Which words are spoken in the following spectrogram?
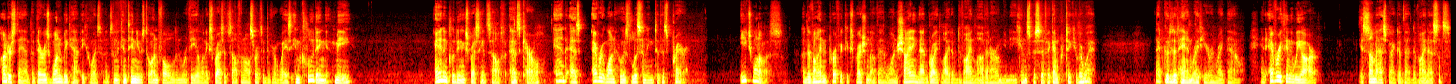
understand that there is one big happy coincidence and it continues to unfold and reveal and express itself in all sorts of different ways, including me, and including expressing itself as Carol and as everyone who is listening to this prayer. Each one of us, a divine and perfect expression of that one, shining that bright light of divine love in our own unique and specific and particular way. That good is at hand right here and right now. And everything that we are is some aspect of that divine essence.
